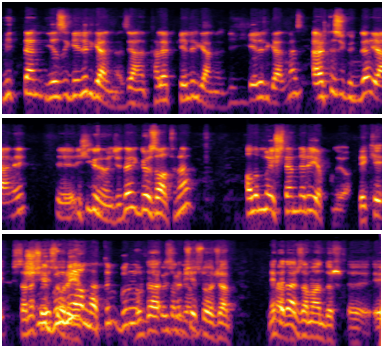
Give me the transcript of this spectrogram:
MIT'ten yazı gelir gelmez yani talep gelir gelmez, bilgi gelir gelmez. Ertesi günde yani e, iki gün önce de gözaltına alınma işlemleri yapılıyor. Peki sana Şimdi şey bunu sorayım. Bunu anlattım? Bunu Burada sana bir şey soracağım. Ne Tabii. kadar zamandır e, e,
